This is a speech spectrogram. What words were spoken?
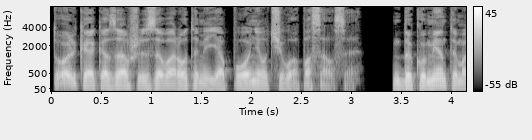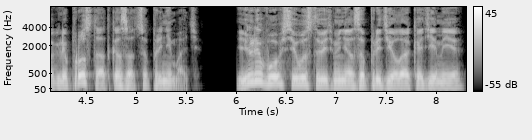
Только оказавшись за воротами, я понял, чего опасался. Документы могли просто отказаться принимать. Или вовсе выставить меня за пределы Академии.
